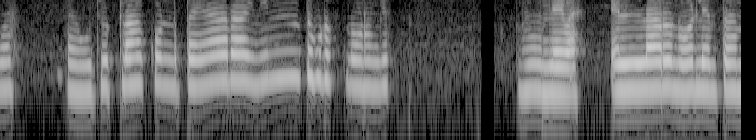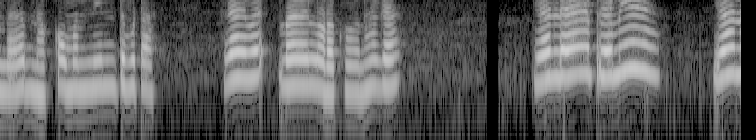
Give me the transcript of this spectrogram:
ವಾ ನಾವು ಜುಟ್ಲ ಹಾಕೊಂಡು ತಯಾರಾಗಿ ನಿಂತು ಬಿಡುತ್ತೆ ನೋಡಂಗೆ ಹ್ಞೂಲೇವ ಎಲ್ಲರೂ ನೋಡ್ಲಿ ಅಂತ ಅಂದ ನಕ್ಕೊಂಬಂದು ನಿಂತು ಬಿಟ್ಟ. ಹಾಗ ನಾಳೆ ನೋಡಕ್ಕೆ ಹೋಗೋಣ, ಹಾಗ? ಏನ್ಲೇ ಪ್ರೇಮಿ? ಏನ,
